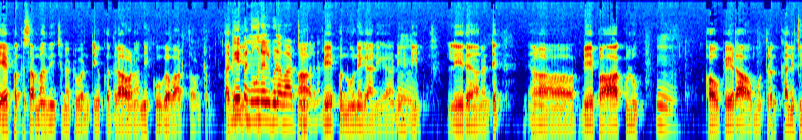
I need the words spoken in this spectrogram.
ఏపకు సంబంధించినటువంటి యొక్క ద్రావణాన్ని ఎక్కువగా వాడుతూ ఉంటాం. అది వేప నూనెలు కూడా ఆ, వాడుతుంటారు వేప నూనె కానీ కానివ్వండి లేదా అని అంటే ఆ, వేప ఆకులు ఆవు పేడ ఆవు మూత్రం కలిపి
